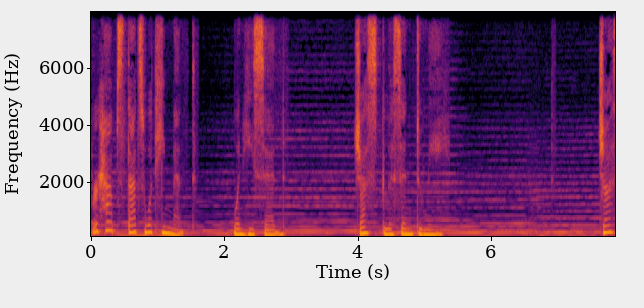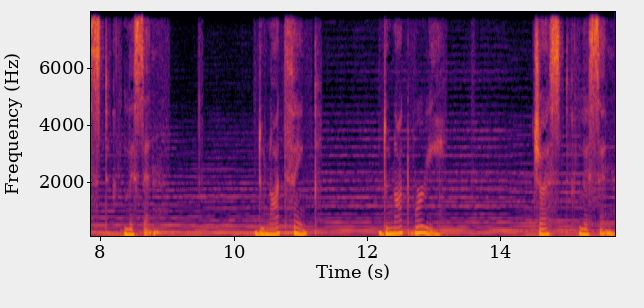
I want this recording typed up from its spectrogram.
Perhaps that's what He meant when He said, Just listen to me. Just listen. Do not think. Do not worry. Just listen.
